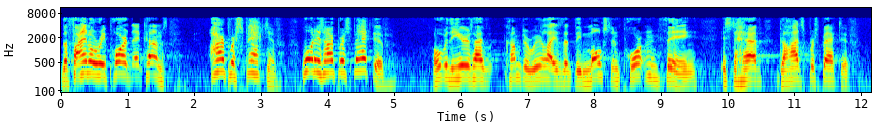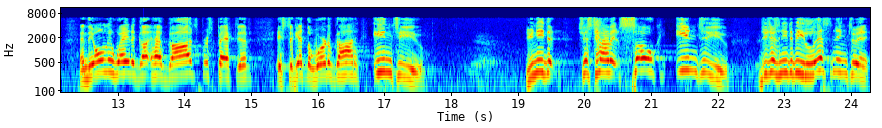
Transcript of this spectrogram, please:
the final report that comes. Our perspective. What is our perspective? Over the years, I've come to realize that the most important thing is to have God's perspective. And the only way to have God's perspective is to get the Word of God into you. You need to just have it soak into you. You just need to be listening to it,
